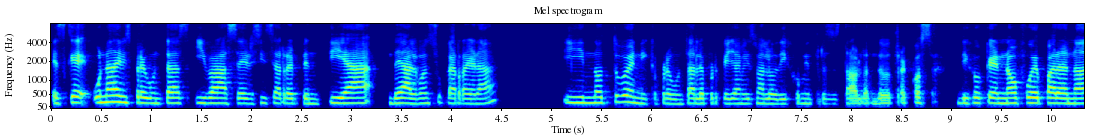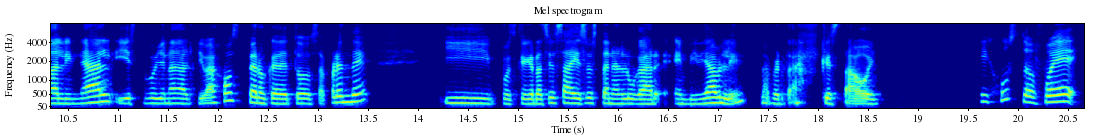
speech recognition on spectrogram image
es que una de mis preguntas iba a ser si se arrepentía de algo en su carrera. y no tuve ni que preguntarle porque ella misma lo dijo mientras estaba hablando de otra cosa. Dijo que no fue para nada lineal y estuvo llena de altibajos, pero que de todo se aprende y pues que gracias a eso está en el lugar envidiable, la verdad, que está hoy. Sí, justo, fue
